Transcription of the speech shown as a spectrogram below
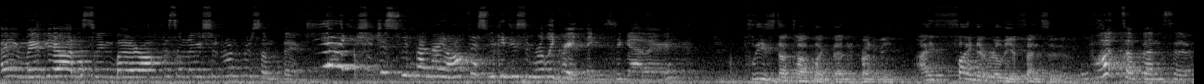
Hey, maybe I ought to swing by our office and we should run for something. Yeah, you should just swing by my office. We could do some really great things together. Please don't talk like that in front of me. I find it really offensive. What's offensive?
